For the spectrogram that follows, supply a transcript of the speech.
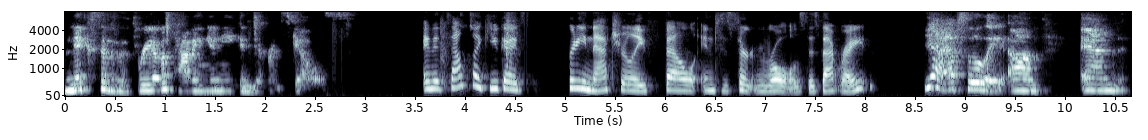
mix of the three of us having unique and different skills. And it sounds like you guys pretty naturally fell into certain roles. Is that right? Yeah, absolutely. Um, and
